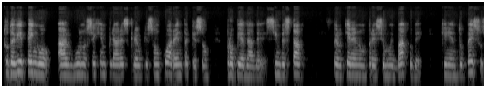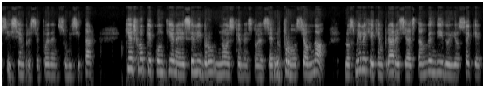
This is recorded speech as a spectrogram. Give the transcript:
todavía tengo algunos ejemplares, creo que son 40 que son propiedad de Simvestar, pero tienen un precio muy bajo de 500 pesos y siempre se pueden solicitar. ¿Qué es lo que contiene ese libro? No es que me estoy haciendo promoción, no. Los miles ejemplares ya están vendidos y yo sé que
